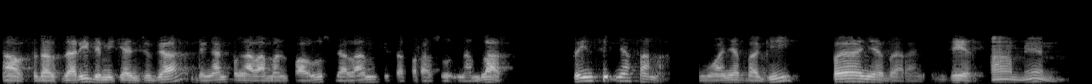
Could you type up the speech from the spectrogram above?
Nah, saudara-saudari demikian juga dengan pengalaman Paulus dalam kisah para rasul 16. Prinsipnya sama, semuanya bagi penyebaran Injil. Amin.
